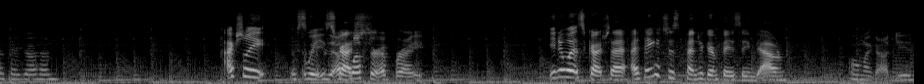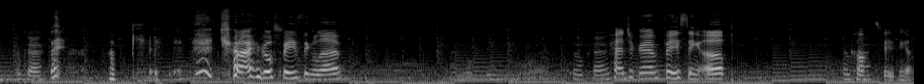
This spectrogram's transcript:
Okay. Go ahead. Actually, Wait, is it scratch. up left or upright? You know what? Scratch that. I think it's just pentagram facing down. Oh my god, dude. Okay. okay. Triangle facing left. Triangle facing left. Okay. Pentagram facing up. Okay. Compass facing up.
